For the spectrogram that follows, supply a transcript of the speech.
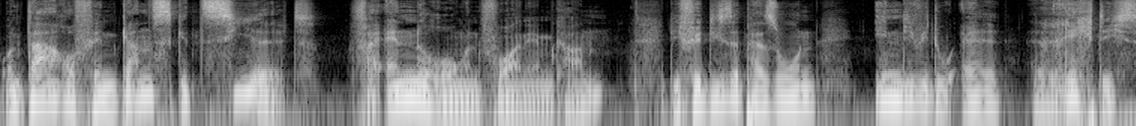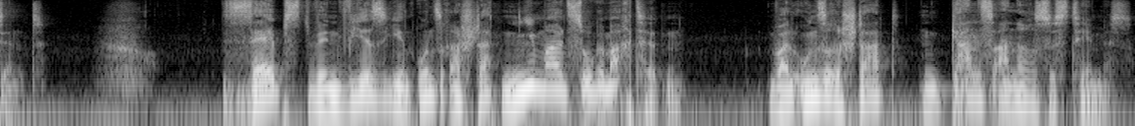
und daraufhin ganz gezielt Veränderungen vornehmen kann, die für diese Person individuell richtig sind selbst wenn wir sie in unserer Stadt niemals so gemacht hätten, weil unsere Stadt ein ganz anderes System ist.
